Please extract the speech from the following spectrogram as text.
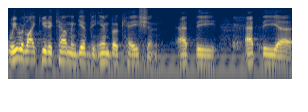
we would like you to come and give the invocation at the at the uh,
